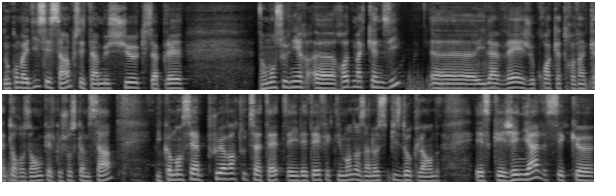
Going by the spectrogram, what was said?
Donc, on m'a dit, c'est simple. C'est un monsieur qui s'appelait dans mon souvenir, euh, Rod McKenzie, il avait, je crois, 94 ans, quelque chose comme ça. Il commençait à plus avoir toute sa tête et il était effectivement dans un hospice d'Auckland. Et ce qui est génial, c'est que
